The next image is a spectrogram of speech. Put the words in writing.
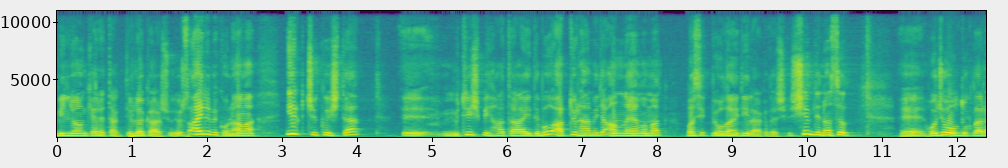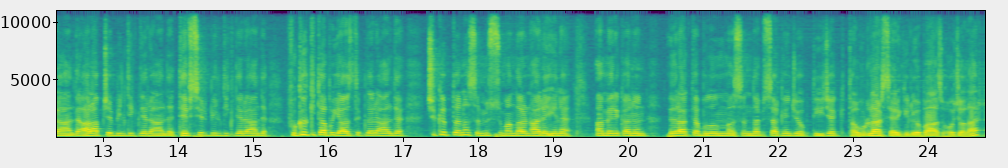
milyon kere takdirle karşılıyoruz. Ayrı bir konu ama ilk çıkışta e, müthiş bir hataydı bu. Abdülhamid'i anlayamamak basit bir olay değil arkadaşlar. Şimdi nasıl e, hoca oldukları halde, Arapça bildikleri halde, tefsir bildikleri halde, fıkıh kitabı yazdıkları halde çıkıp da nasıl Müslümanların aleyhine Amerika'nın Irak'ta bulunmasında bir sakınca yok diyecek tavırlar sergiliyor bazı hocalar.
